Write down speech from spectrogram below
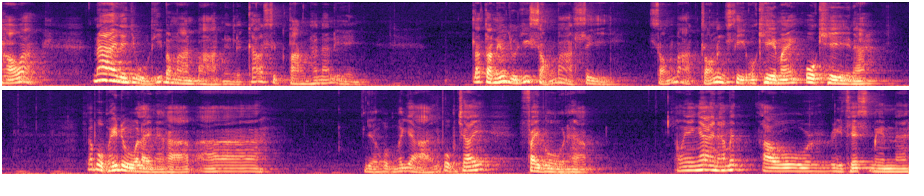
เขาอะน่าจะอยู่ที่ประมาณบาทหนึ่งหรือ90ตังค์เท่านั้นเอง แล้วตอนนี้มันอยู่ที่2บาท4 2บาท2 1 4โอเคไหมโอเคนะ แล้วผมให้ดูอะไรนะครับเดี๋ยวผมขยายแล้วผมใช้ไฟโบนะครับ เอาง่ายๆนะไม่เอา retestment นะ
